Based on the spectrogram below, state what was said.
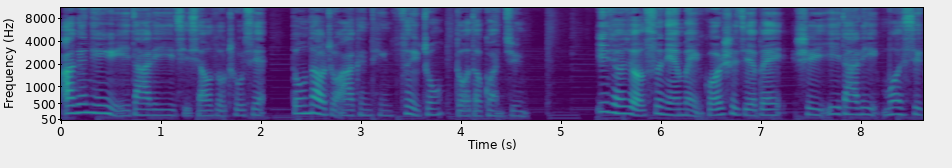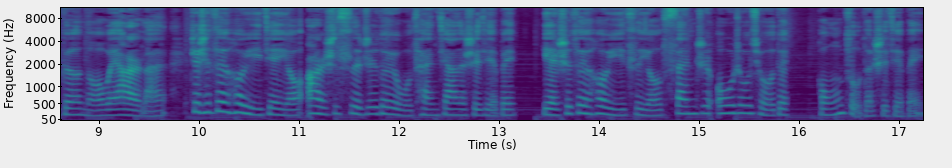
阿根廷与意大利一起小组出线，东道主阿根廷最终夺得冠军。一九九四年美国世界杯是意大利、墨西哥、挪威、爱尔兰，这是最后一届由二十四支队伍参加的世界杯，也是最后一次由三支欧洲球队同组的世界杯。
